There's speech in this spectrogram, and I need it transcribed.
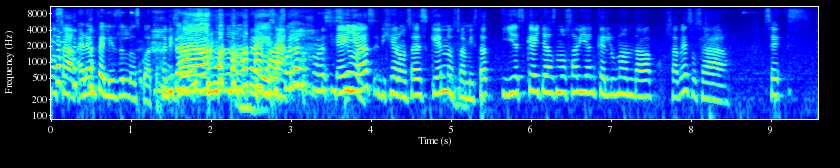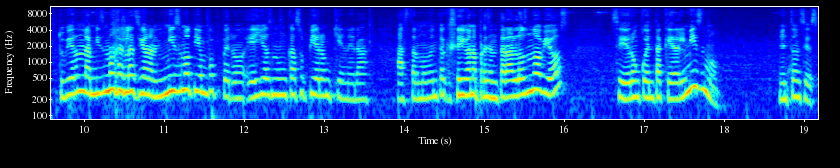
O sea, Eran felices los cuatro. Ah, no, no, no, pero, o sea, fue la mejor decisión. ellas dijeron, ¿sabes qué? Nuestra amistad. Y es que ellas no sabían que el uno andaba, ¿sabes? O sea, se, tuvieron la misma relación al mismo tiempo, pero ellos nunca supieron quién era. Hasta el momento que se iban a presentar a los novios, se dieron cuenta que era el mismo. Entonces,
